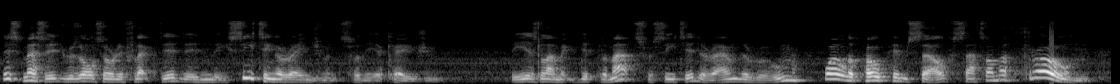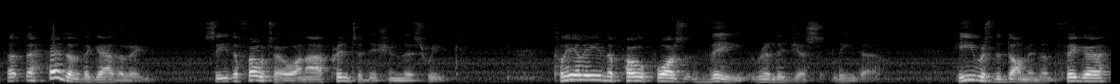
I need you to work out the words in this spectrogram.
This message was also reflected in the seating arrangements for the occasion. The Islamic diplomats were seated around the room, while the Pope himself sat on a throne at the head of the gathering. See the photo on our print edition this week. Clearly, the Pope was the religious leader. He was the dominant figure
